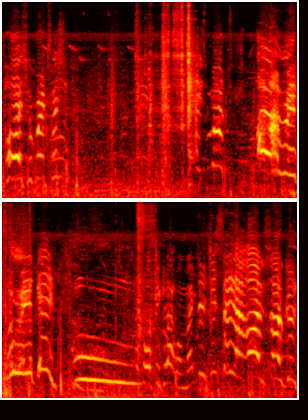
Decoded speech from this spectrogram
pies for breakfast? He's mugged! Oh, ah, referee again! Ooh, what I think of that one, mate. Did you see that? Oh, so good.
